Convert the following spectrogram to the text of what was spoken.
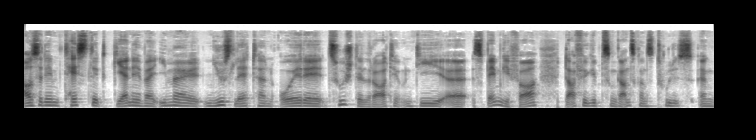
Außerdem testet gerne bei E-Mail-Newslettern eure Zustellrate und die äh, Spam-Gefahr. Dafür gibt es ein ganz, ganz tolles, äh,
